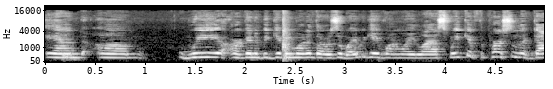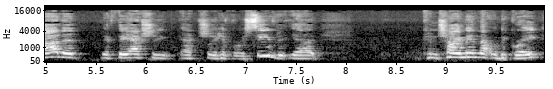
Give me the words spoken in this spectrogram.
and um, we are going to be giving one of those away. We gave one away last week. If the person that got it, if they actually actually have received it yet, can chime in, that would be great.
